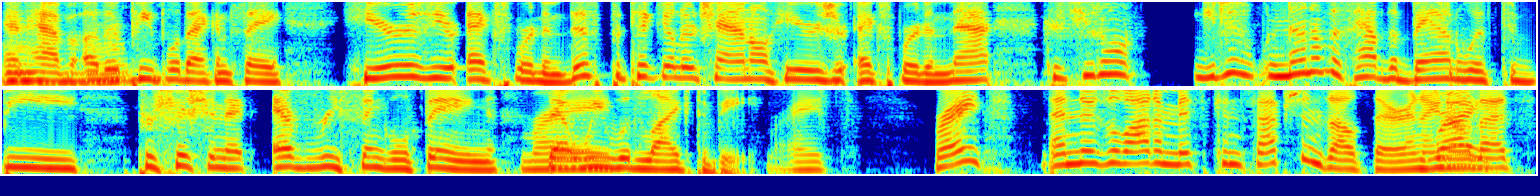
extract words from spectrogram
and have other mm-hmm. people that can say, here's your expert in this particular channel, here's your expert in that. Because you don't, you just, none of us have the bandwidth to be proficient at every single thing that we would like to be. Right. Right. And there's a lot of misconceptions out there. And I Right. know that's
